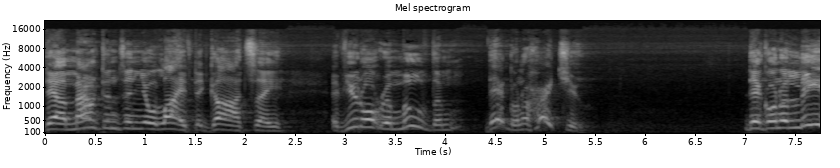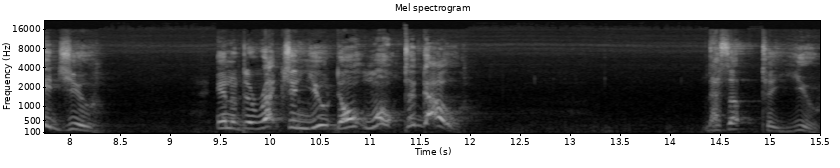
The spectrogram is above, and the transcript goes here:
there are mountains in your life that God say, if you don't remove them, they're going to hurt you. They're going to lead you in a direction you don't want to go. That's up to you.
